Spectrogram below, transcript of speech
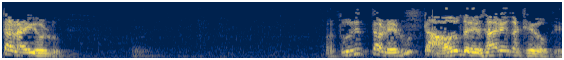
ਧੜਾ ਹੀ ਹੁਣ ਤੁਸੀਂ ਧੜੇ ਨੂੰ ਢਾਲ ਦੇ ਸਾਰੇ ਇਕੱਠੇ ਹੋ ਕੇ।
